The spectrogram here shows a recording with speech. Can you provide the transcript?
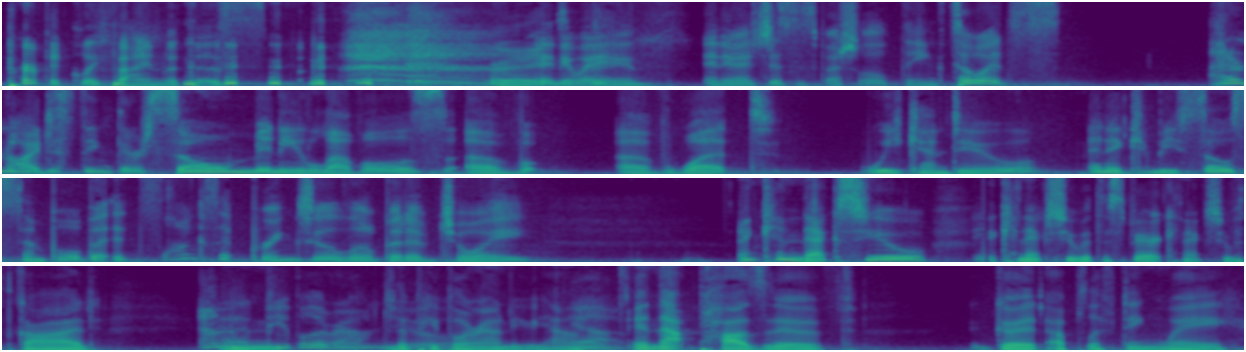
perfectly fine with this. right. anyway, anyway, it's just a special thing. So it's I don't know. I just think there's so many levels of of what we can do, and it can be so simple, but as long as it brings you a little bit of joy. and connects you. It connects you with the spirit, connects you with God, And, And the people around you. the people around you. Yeah. Yeah. In that positive, good, uplifting way.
